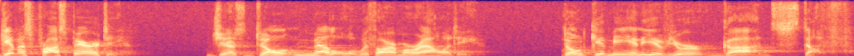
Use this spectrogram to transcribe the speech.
Give us prosperity. Just don't meddle with our morality. Don't give me any of your God stuff.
